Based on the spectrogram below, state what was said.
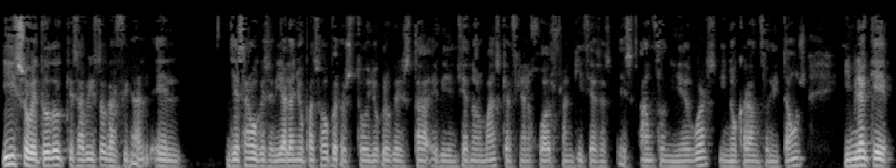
Y sobre todo que se ha visto que al final él, ya es algo que se veía el año pasado, pero esto yo creo que está evidenciando más, que al final el jugador franquicias es, es Anthony Edwards y no Carl Anthony Towns. Y mira que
